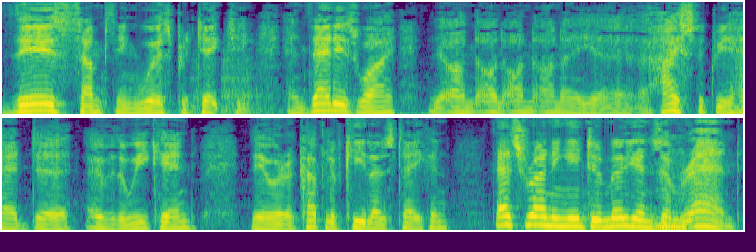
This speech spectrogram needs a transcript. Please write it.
there's something worth protecting. And that is why on, on, on, on a, uh, heist that we had uh, over the weekend, there were a couple of kilos taken. That's running into millions of rand.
